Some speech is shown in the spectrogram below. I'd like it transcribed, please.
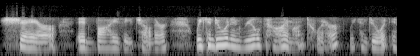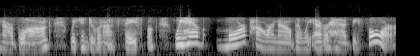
share, advise each other. We can do it in real time on Twitter. We can do it in our blog. We can do it on Facebook. We have more power now than we ever had before.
